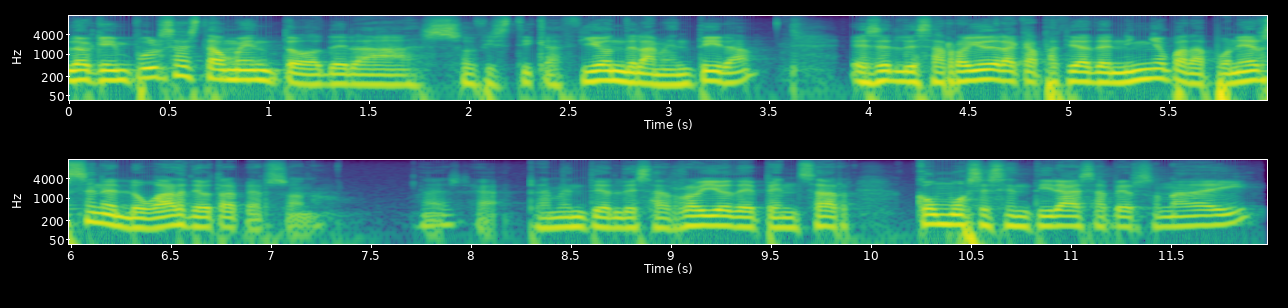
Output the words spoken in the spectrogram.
Lo que impulsa este aumento de la sofisticación de la mentira es el desarrollo de la capacidad del niño para ponerse en el lugar de otra persona. O sea, realmente el desarrollo de pensar cómo se sentirá esa persona de ahí,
